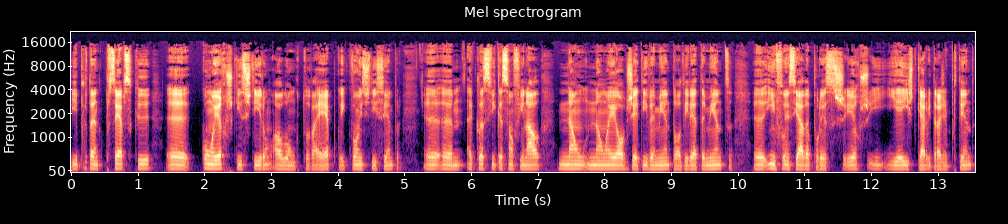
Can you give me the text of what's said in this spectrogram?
e portanto percebe-se que com erros que existiram ao longo de toda a época e que vão existir sempre, a classificação final não, não é objetivamente ou diretamente uh, influenciada por esses erros e, e, é isto que a arbitragem pretende,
